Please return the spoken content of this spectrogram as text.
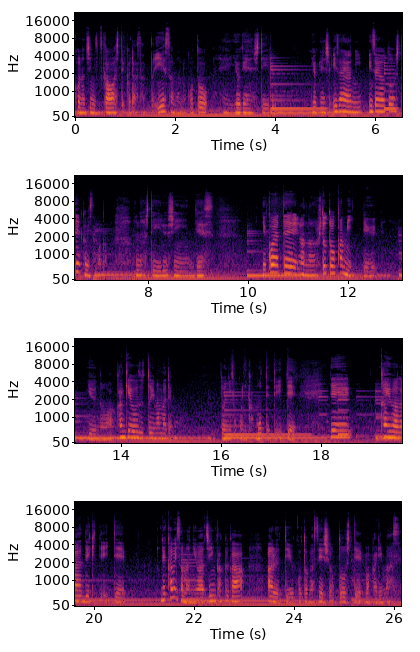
この地に使わせてくださったイエス様のことを、え、予言している預言者イザヤにイザヤを通して神様が話しているシーンです。でこうやってあの人と神っていうのは関係をずっと今までもどうにかこうにか持ってていてで会話ができていてで神様には人格があるっていうことが聖書を通して分かります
